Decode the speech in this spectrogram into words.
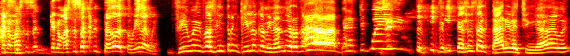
Que, ah, nomás te, que nomás te saca el pedo de tu vida, güey. Sí, güey, vas bien tranquilo caminando y de ¡ah, espérate, güey! Te, hace saltar y la chingada, güey.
